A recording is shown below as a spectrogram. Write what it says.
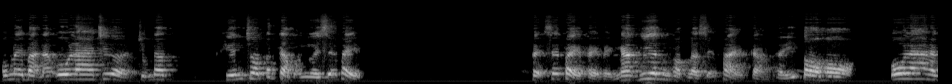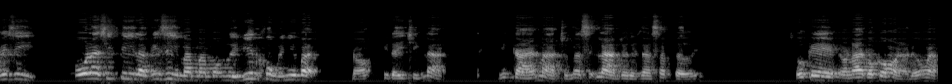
hôm nay bạn đã Ola chưa? Chúng ta khiến cho tất cả mọi người sẽ phải phải, sẽ phải phải phải ngạc nhiên hoặc là sẽ phải cảm thấy tò mò. Ola là cái gì? Ola City là cái gì mà mà mọi người điên khùng đến như vậy? Đó, thì đấy chính là những cái mà chúng ta sẽ làm cho thời gian sắp tới. Ok còn ai có câu hỏi nào nữa không ạ?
